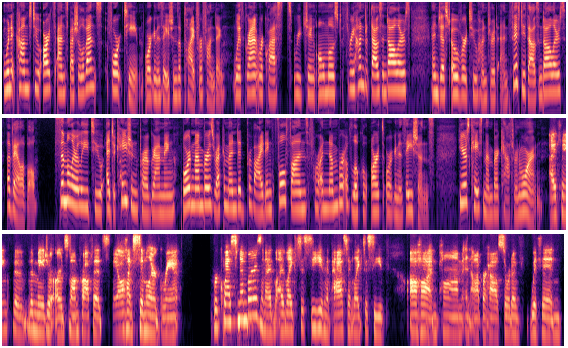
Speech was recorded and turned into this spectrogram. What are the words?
When it comes to arts and special events, 14 organizations applied for funding, with grant requests reaching almost $300,000 and just over $250,000 available. Similarly to education programming, board members recommended providing full funds for a number of local arts organizations. Here's case member Catherine Warren. I think the the major arts nonprofits they all have similar grant request numbers, and I'd I'd like to see in the past I'd like to see AHA and Palm and Opera House sort of within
